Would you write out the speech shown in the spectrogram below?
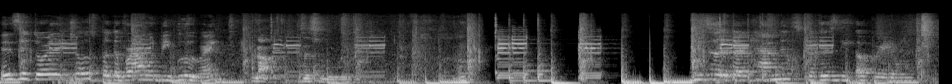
this is the door they chose but the brown would be blue right No, this would be blue. these are the dark cabinets but this is the upgraded one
